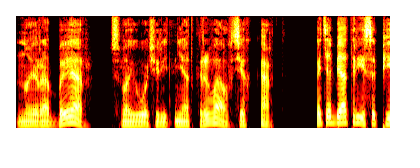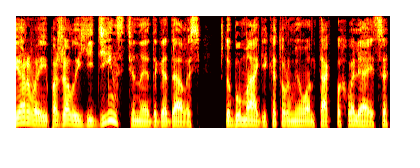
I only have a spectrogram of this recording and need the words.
Но и Робер, в свою очередь, не открывал всех карт. Хотя Беатриса первая и, пожалуй, единственная догадалась, что бумаги, которыми он так похваляется,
